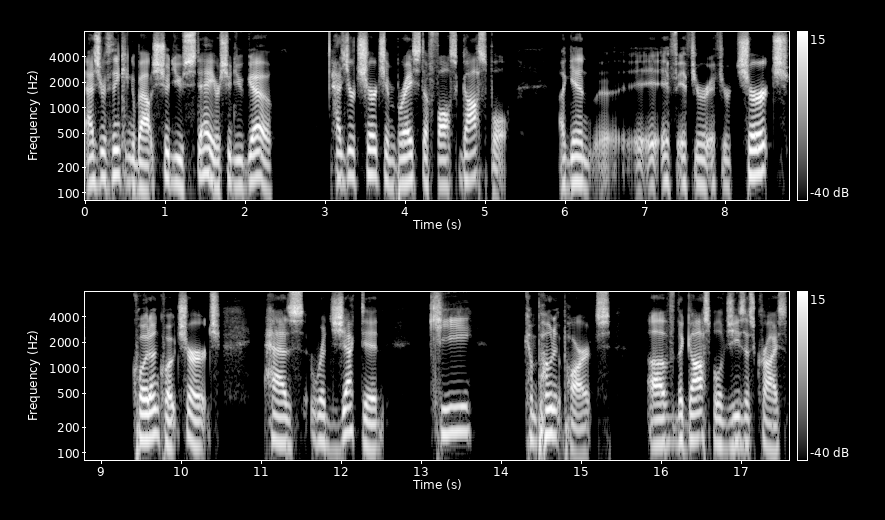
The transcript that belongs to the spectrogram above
As you're thinking about should you stay or should you go, has your church embraced a false gospel? Again, uh, if if your if your church, quote unquote church, has rejected key component parts of the gospel of Jesus Christ.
